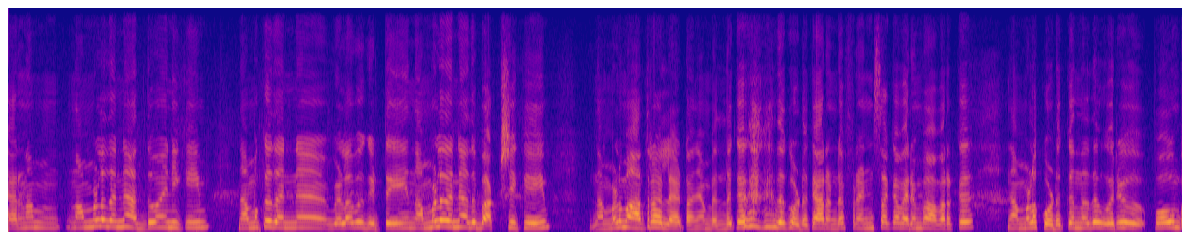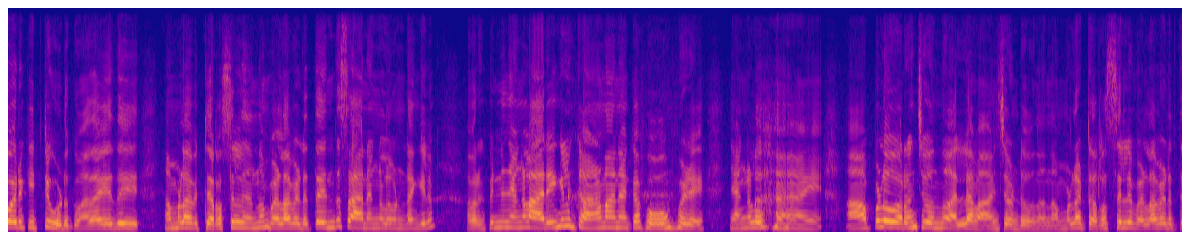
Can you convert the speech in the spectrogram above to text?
കാരണം നമ്മൾ തന്നെ അധ്വാനിക്കുകയും നമുക്ക് തന്നെ വിളവ് കിട്ടുകയും നമ്മൾ തന്നെ അത് ഭക്ഷിക്കുകയും നമ്മൾ മാത്രമല്ല കേട്ടോ. ഞാൻ ബന്ധുക്കൾക്ക് ഇത് കൊടുക്കാറുണ്ട്. ഫ്രണ്ട്സൊക്കെ വരുമ്പോൾ അവർക്ക് നമ്മൾ കൊടുക്കുന്നത് ഒരു പോകുമ്പോൾ ഒരു കിറ്റ് കൊടുക്കും. അതായത് നമ്മൾ ടെറസിൽ നിന്നും വിളവെടുത്ത് എന്ത് സാധനങ്ങളും ഉണ്ടെങ്കിലും അവർക്ക് പിന്നെ ഞങ്ങൾ ആരെങ്കിലും കാണാനൊക്കെ പോകുമ്പോഴേ ഞങ്ങൾ ആപ്പിൾ ഓറഞ്ച് ഒന്നും അല്ല വാങ്ങിച്ചുകൊണ്ട് പോകുന്നത്. നമ്മളെ ടെറസിൽ വിളവെടുത്ത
